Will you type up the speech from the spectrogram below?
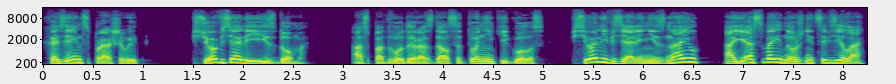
хозяин спрашивает, «Все взяли из дома?» А с подводы раздался тоненький голос, «Все ли взяли, не знаю, а я свои ножницы взяла».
